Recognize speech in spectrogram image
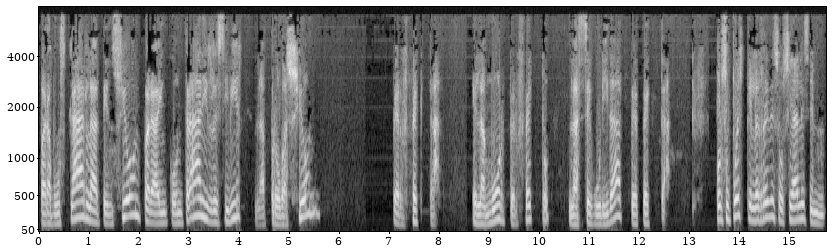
para buscar la atención, para encontrar y recibir la aprobación perfecta, el amor perfecto, la seguridad perfecta. Por supuesto que las redes sociales en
